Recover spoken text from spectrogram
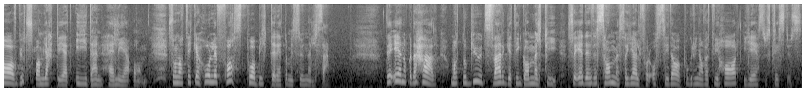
av Guds barmhjertighet i Den hellige ånd? Sånn at vi ikke holder fast på bitterhet og misunnelse. Det er noe det her om at når Gud sverget i gammel tid, så er det det samme som gjelder for oss i dag pga. at vi har Jesus Kristus.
